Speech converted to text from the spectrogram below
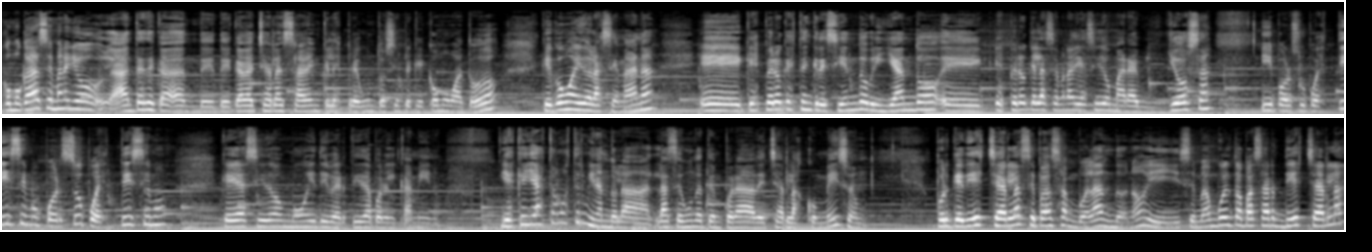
como cada semana yo, antes de cada, charla, saben que les pregunto siempre que cómo va todo, que cómo ha ido la semana, eh, que espero que estén creciendo, brillando, eh, espero que la semana haya sido maravillosa y por supuestísimo, por supuestísimo, que haya sido muy divertida por el camino. Y es que ya estamos terminando la, segunda temporada de charlas con Mason. Porque 10 charlas se pasan volando, ¿no? Y se me han vuelto a pasar 10 charlas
